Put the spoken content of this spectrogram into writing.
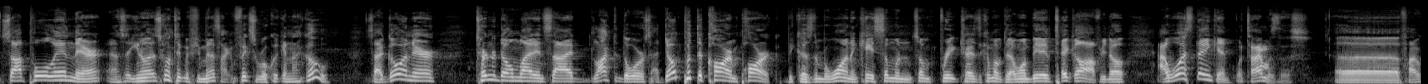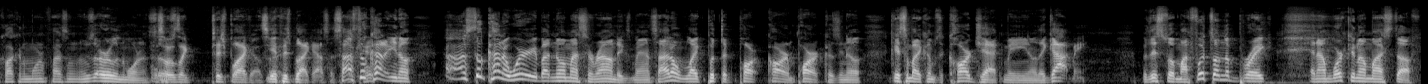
So I pull in there, and I say, you know, it's going to take me a few minutes. I can fix it real quick, and I go. So I go in there, turn the dome light inside, lock the doors. I don't put the car in park because, number one, in case someone, some freak tries to come up there, I want to be able to take off, you know. I was thinking, What time was this? uh, 5 o'clock in the morning, 5 something. It was early in the morning. So, it was like pitch black outside. Yeah, pitch black outside. So I still kind of, you know, I'm still kind of weary about knowing my surroundings, man. So I don't like put the par- car in park because you know, in case somebody comes to carjack me, you know, they got me. But this, so my foot's on the brake, and I'm working on my stuff.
